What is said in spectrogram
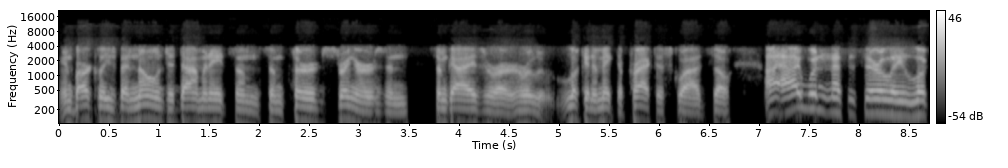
and Barkley's been known to dominate some some third stringers and some guys who are, who are looking to make the practice squad. So I, I wouldn't necessarily look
